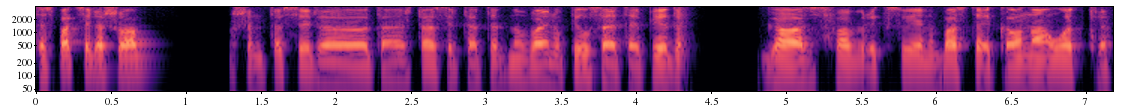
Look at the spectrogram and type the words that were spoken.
tas pats ir ar šo apmaksāšanu. Tas ir, tā ir, tās ir tātad, nu, vai nu pilsētai pieder gāzes fabriks, viena Bastēkalnā, otra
